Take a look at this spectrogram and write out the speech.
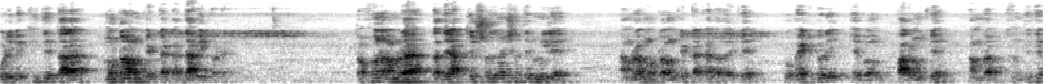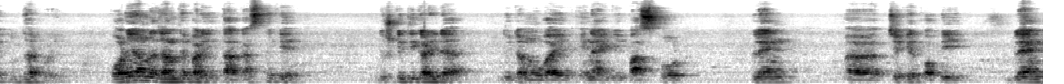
পরিপ্রেক্ষিতে তারা মোটা অঙ্কের টাকা দাবি করে। তখন আমরা তাদের আত্মীয় স্বজনের সাথে মিলে আমরা মোটা অঙ্কের টাকা তাদেরকে প্রোভাইড করি এবং পালনকে আমরা ওখান থেকে উদ্ধার করি। পরে আমরা জানতে পারি তার কাছ থেকে দুষ্কৃতিকারীরা দুইটা মোবাইল, এনআইডি, পাসপোর্ট ব্ল্যাঙ্ক চেকের কপি ব্ল্যাঙ্ক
